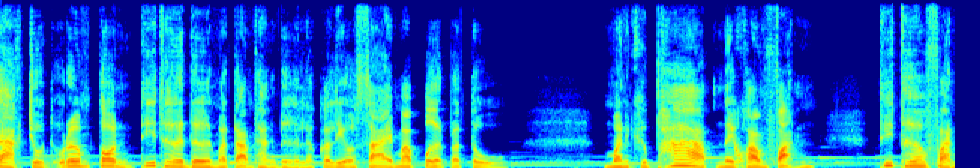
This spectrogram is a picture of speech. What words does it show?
จากจุดเริ่มต้นที่เธอเดินมาตามทางเดิน แล้วก็เลี้ยวซ้ายมาเปิดประตู มันคือภาพในความฝันที่เธอฝัน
